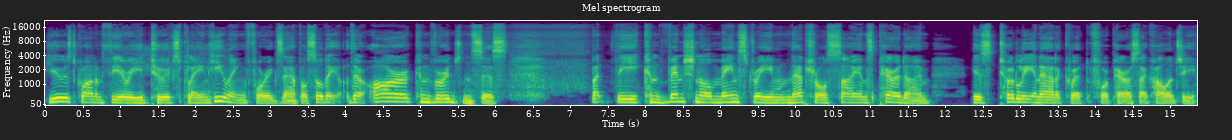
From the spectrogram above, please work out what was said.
used quantum theory to explain healing, for example. So they, there are convergences. But the conventional mainstream natural science paradigm is totally inadequate for parapsychology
